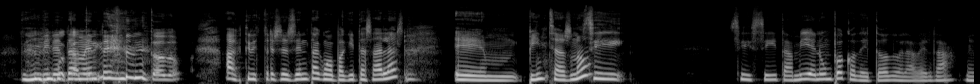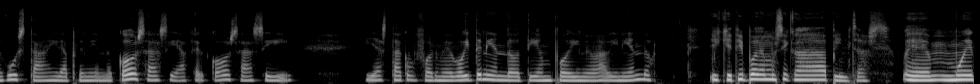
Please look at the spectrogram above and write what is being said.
directamente, Mocatriz, todo. actriz 360 como Paquita Salas, em, pinchas, ¿no? Sí. Sí, sí, también un poco de todo, la verdad. Me gusta ir aprendiendo cosas y hacer cosas y, y ya está conforme voy teniendo tiempo y me va viniendo. ¿Y qué tipo de música pinchas? Eh, muy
